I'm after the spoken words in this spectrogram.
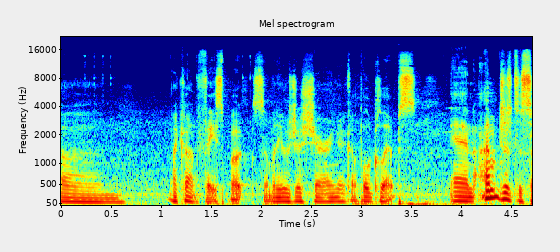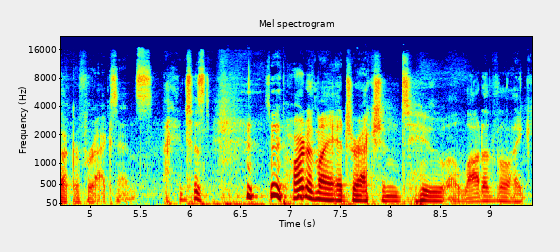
um, like on Facebook. Somebody was just sharing a couple of clips, and I'm just a sucker for accents. I just it's part of my attraction to a lot of the like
